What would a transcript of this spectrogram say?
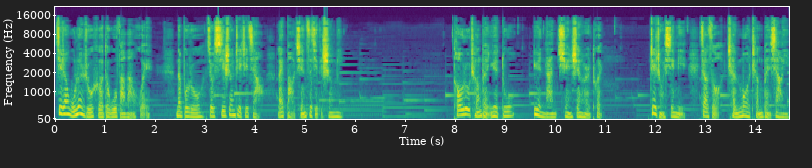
既然无论如何都无法挽回，那不如就牺牲这只脚来保全自己的生命。投入成本越多，越难全身而退。这种心理叫做沉没成本效应。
